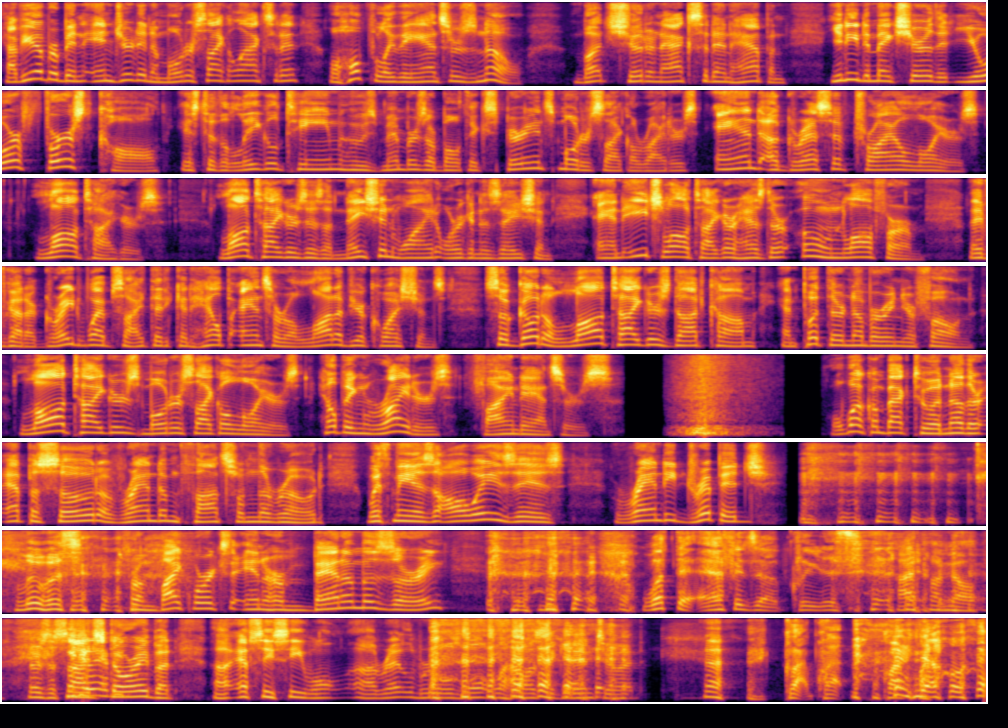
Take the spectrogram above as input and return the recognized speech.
Have you ever been injured in a motorcycle accident? Well, hopefully the answer is no. But should an accident happen, you need to make sure that your first call is to the legal team whose members are both experienced motorcycle riders and aggressive trial lawyers. Law Tigers. Law Tigers is a nationwide organization, and each Law Tiger has their own law firm. They've got a great website that can help answer a lot of your questions. So go to lawtigers.com and put their number in your phone. Law Tigers Motorcycle Lawyers, helping riders find answers. Well, welcome back to another episode of Random Thoughts from the Road. With me, as always, is Randy Drippage Lewis from Bikeworks in Urbana, Missouri. what the f is up, Cletus? I don't know. There's a side you know, every- story, but uh, FCC won't uh, rules won't allow us to get into it. clap, clap. clap, no,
